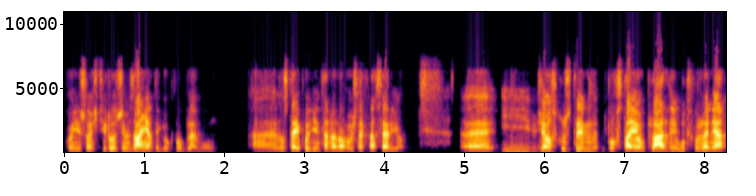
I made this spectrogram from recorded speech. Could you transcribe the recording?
konieczności rozwiązania tego problemu e, zostaje podjęta na nowo już tak na serio. I w związku z tym powstają plany utworzenia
